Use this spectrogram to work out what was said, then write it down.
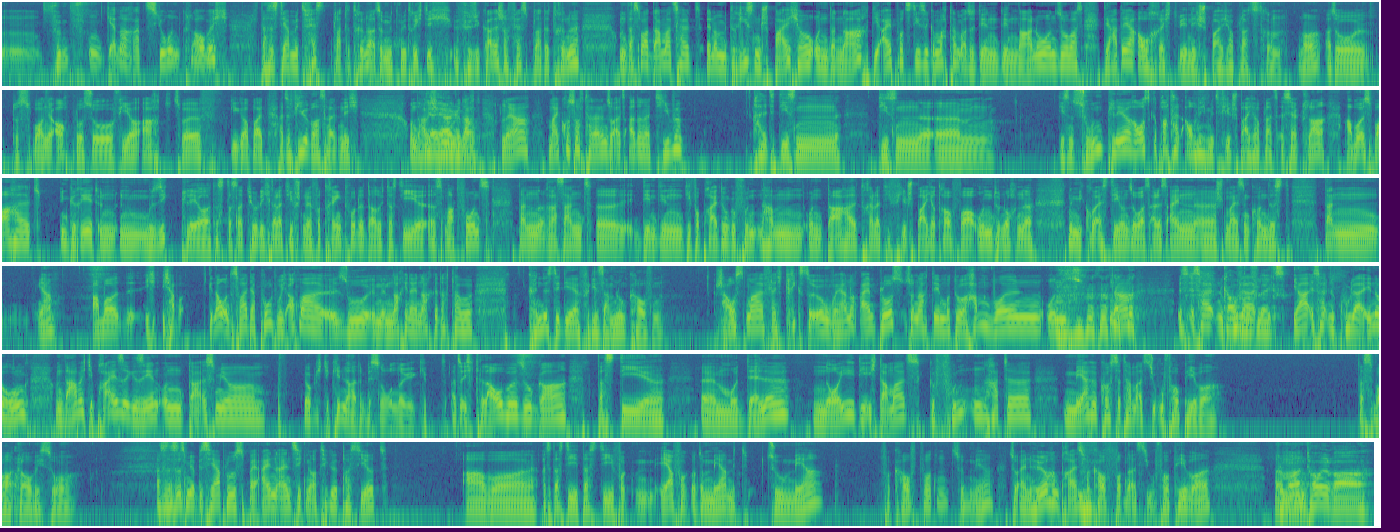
fünften Generation, glaube ich. Das ist der mit Festplatte drin, also mit, mit richtig physikalischer Festplatte drin. Und das war damals halt einer mit riesen Speicher und danach die iPods, die sie gemacht haben, also den, den Nano und sowas, der hatte ja auch recht wenig Speicherplatz drin. Ne? Also das waren ja auch bloß so 4, 8, 12 Gigabyte. Also viel war es halt nicht. Und da habe ja, ich mir ja, genau. gedacht, naja, Microsoft hat dann so als Alternative halt diesen, diesen ähm, diesen Zoom-Player rausgebracht, halt auch nicht mit viel Speicherplatz, ist ja klar. Aber es war halt ein Gerät, ein, ein Musikplayer, dass das natürlich relativ schnell verdrängt wurde, dadurch, dass die äh, Smartphones dann rasant äh, den, den, die Verbreitung gefunden haben und da halt relativ viel Speicher drauf war und du noch eine, eine Micro-SD und sowas alles einschmeißen konntest. Dann, ja, aber ich, ich habe, genau, und das war halt der Punkt, wo ich auch mal so im, im Nachhinein nachgedacht habe, könntest du dir ja für die Sammlung kaufen schaust mal, vielleicht kriegst du irgendwoher noch einen Plus, so nach dem Motto haben wollen und na, es ist halt eine coole, ja, ist halt eine coole Erinnerung. Und da habe ich die Preise gesehen und da ist mir wirklich die Kinnlade ein bisschen runtergekippt. Also ich glaube sogar, dass die äh, Modelle neu, die ich damals gefunden hatte, mehr gekostet haben als die UVP war. Das war, glaube ich, so. Also das ist mir bisher bloß bei einem einzigen Artikel passiert. Aber, also dass die, dass die eher oder mehr mit zu mehr verkauft worden, zu mehr, zu einem höheren Preis mhm. verkauft worden als die UVP war. Die ähm, waren teurer.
